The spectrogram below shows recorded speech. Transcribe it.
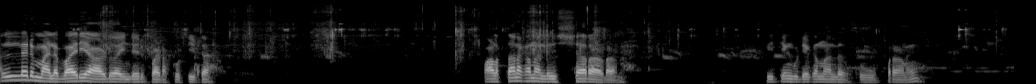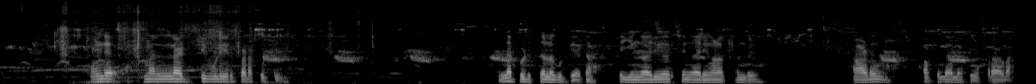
നല്ലൊരു മലബാരി ആടും അതിന്റെ ഒരു പടക്കുട്ടിട്ടാ. വളർത്താനൊക്കെ നല്ല ഉഷാറാടാണ് തീറ്റയും കുട്ടിയൊക്കെ നല്ല സൂപ്പറാണ്. അതിന്റെ നല്ല അടിപൊളി ഒരു പടക്കുട്ടി. നല്ല പിടുത്തുള്ള കുട്ടിയാട്ടാ. കയ്യും കാലും ഉയർച്ചയും കാര്യങ്ങളൊക്കെ ഉണ്ട്. ആടും കുഴപ്പമില്ലല്ലോ സൂപ്പറാടാ.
